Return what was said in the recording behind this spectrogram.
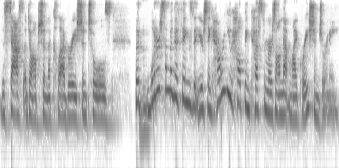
the SaaS adoption, the collaboration tools. But mm-hmm. what are some of the things that you're seeing? How are you helping customers on that migration journey?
